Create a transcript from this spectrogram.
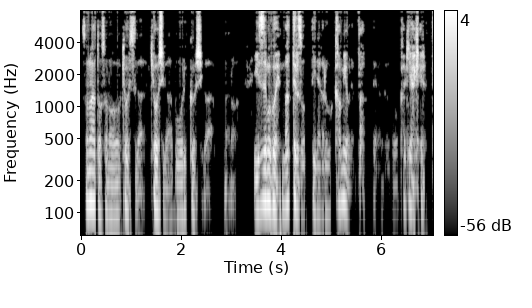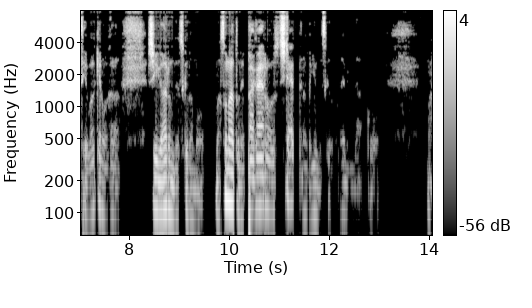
その後、その教室が、教師が、暴力教師が、あの、いつでも来い、待ってるぞって言いながら、紙をね、バッてなんかこう書き上げるっていうわけのわからんシーンがあるんですけども、まあその後ね、バカ野郎してってなんか言うんですけどね、みんな、こう。ま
